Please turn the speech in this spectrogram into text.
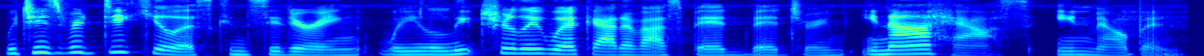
which is ridiculous considering we literally work out of our spare bedroom in our house in Melbourne.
